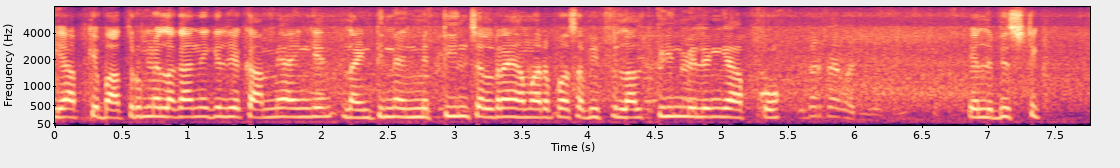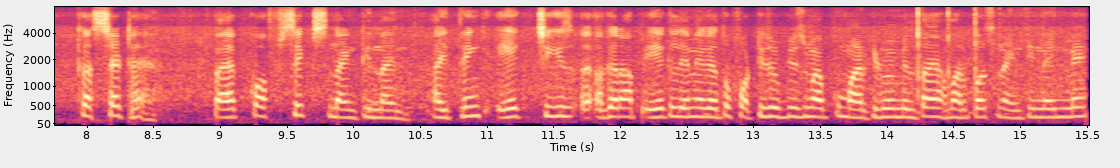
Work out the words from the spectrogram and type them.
ये आपके बाथरूम में लगाने के लिए काम में आएँगे। 99 में तीन चल रहे हैं हमारे पास। अभी फ़िलहाल तीन मिलेंगे आपको। ये लिपस्टिक का सेट है। Pack of six ninety nine. I think एक चीज़ अगर आप एक लेने गए तो फोर्टी रुपीज़ में आपको मार्केट में मिलता है। हमारे पास नाइन्टी नाइन में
